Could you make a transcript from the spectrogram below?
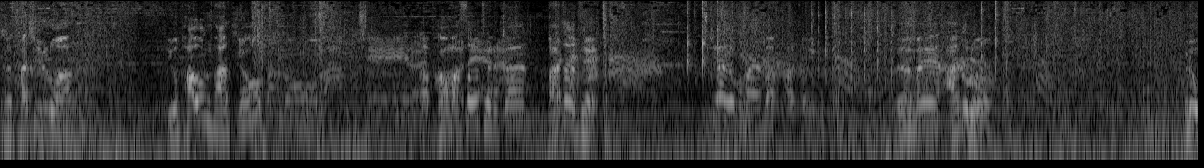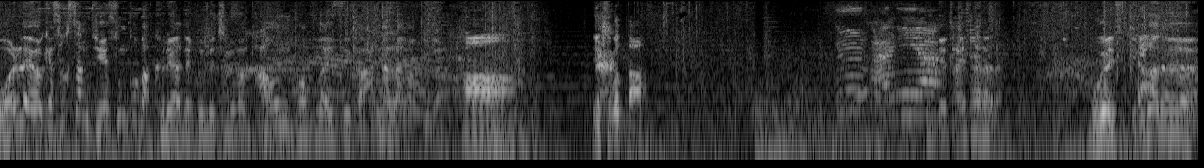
그냥 다시 일로 와. 이거 바운 받고. 아, 방어막 써도 되니까 맞아도 돼. 피하려고만 해봐. 다 저기 있는 거. 그다음에 안으로. 그리고 원래 이렇게 석상 뒤에 숨고 막 그래야 돼. 근데 지금은 바운 버프가 있으니까 안 날라가 우리가. 아 이거 죽었다 응, 아니야. 근데 다시 살아나. 뭐야 이 새끼 이거는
